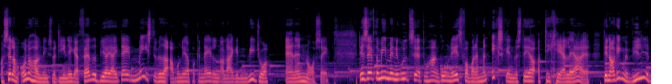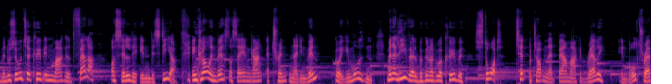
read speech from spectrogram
Og selvom underholdningsværdien ikke er faldet, bliver jeg i dag mest ved at abonnere på kanalen og like dine videoer af en anden årsag. Det ser efter min mening ud til, at du har en god næse for, hvordan man ikke skal investere, og det kan jeg lære af. Det er nok ikke med vilje, men du ser ud til at købe inden markedet falder, og sælge det inden det stiger. En klog investor sagde engang, at trenden er din ven, gå ikke imod den. Men alligevel begynder du at købe stort, tæt på toppen af et bear market rally, en bull trap.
